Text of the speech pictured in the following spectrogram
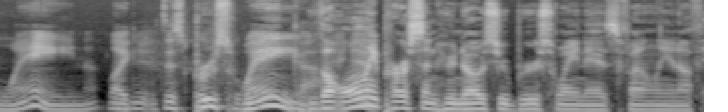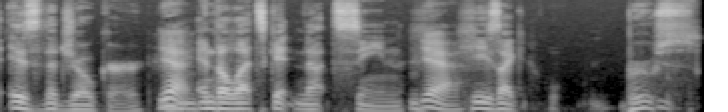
Wayne, like this Bruce Wayne guy. The only person who knows who Bruce Wayne is, funnily enough, is the Joker. Yeah. In the Let's Get Nuts scene. Yeah. He's like, Bruce.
